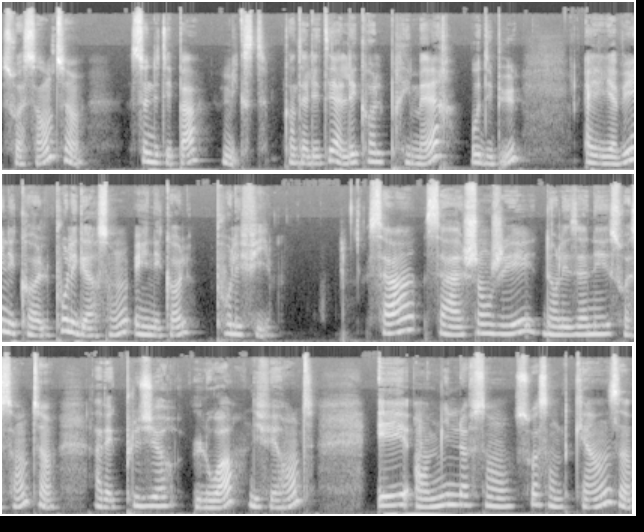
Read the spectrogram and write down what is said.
60, ce n'était pas mixte. Quand elle était à l'école primaire, au début, il y avait une école pour les garçons et une école pour les filles. Ça, ça a changé dans les années 60 avec plusieurs lois différentes. Et en 1975,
